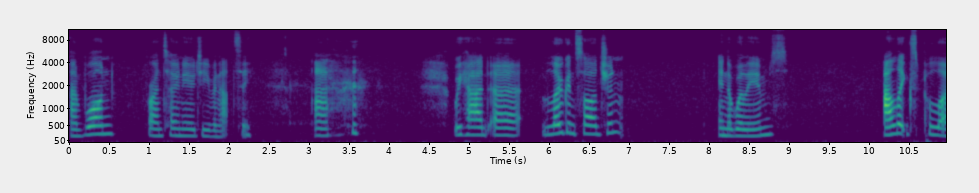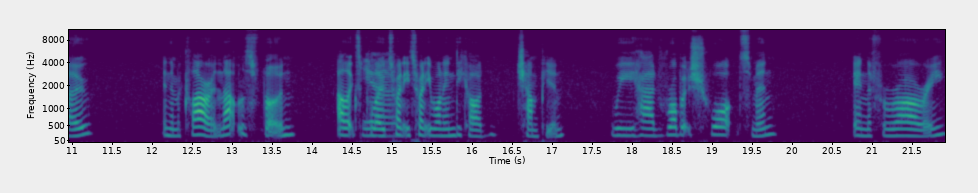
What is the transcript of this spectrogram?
and one for Antonio Giovinazzi. Uh, we had uh, Logan Sargeant in the Williams, Alex Palou in the McLaren. That was fun. Alex Yeah. 2021 IndyCar champion. We had Robert Shwartzman in the Ferrari,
